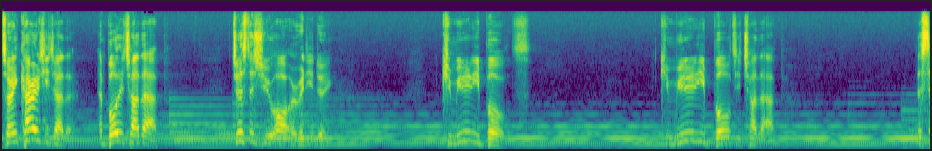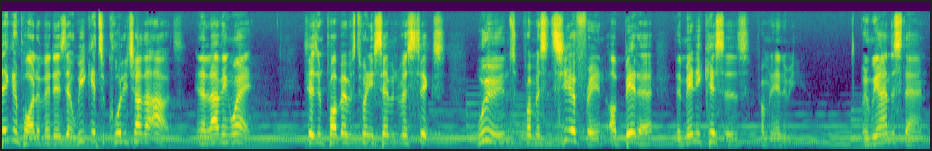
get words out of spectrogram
So encourage each other and build each other up just as you are already doing. Community builds. Community builds each other up. The second part of it is that we get to call each other out in a loving way. It says in Proverbs 27, verse 6 Wounds from a sincere friend are better than many kisses from an enemy. When we understand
